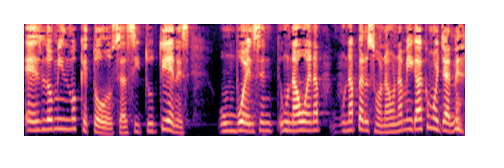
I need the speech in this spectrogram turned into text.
es lo mismo que todo. O sea, si tú tienes un buen, una buena, una persona, una amiga como Janet,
